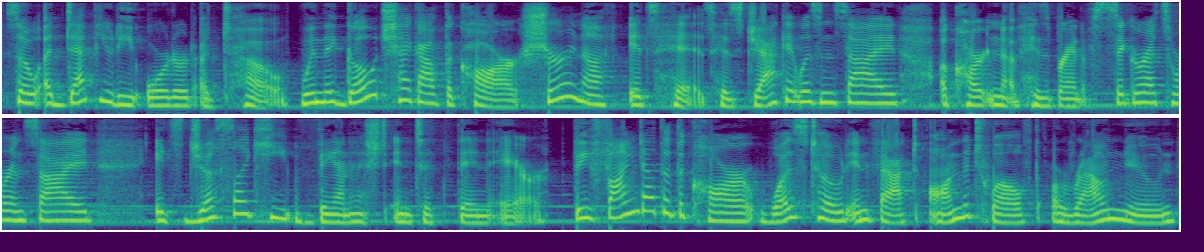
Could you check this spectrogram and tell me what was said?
so a deputy ordered a tow. When they go check out the car, sure enough, it's his. His jacket was inside, a carton of his brand of cigarettes were inside. It's just like he vanished into thin air. They find out that the car was towed, in fact, on the 12th around noon,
